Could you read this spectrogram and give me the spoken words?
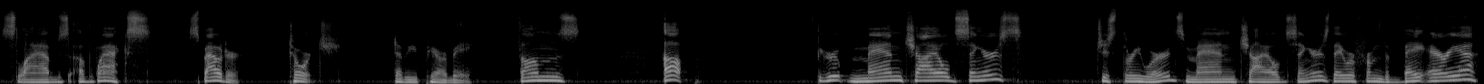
slabs of wax. Spouter, Torch, WPRB. Thumbs up. The group Man Child Singers, just three words Man Child Singers. They were from the Bay Area.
